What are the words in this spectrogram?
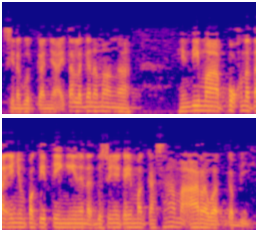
sinagot ka niya, ay talaga namang uh, hindi mapuknat ang inyong pagtitinginan at gusto niyo kayo magkasama araw at gabi.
